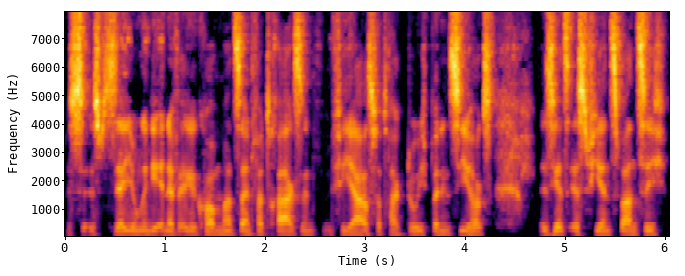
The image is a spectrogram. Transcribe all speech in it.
ist, ist sehr jung in die NFL gekommen, hat seinen Vertrag, seinen Vierjahresvertrag durch bei den Seahawks, ist jetzt erst 24.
